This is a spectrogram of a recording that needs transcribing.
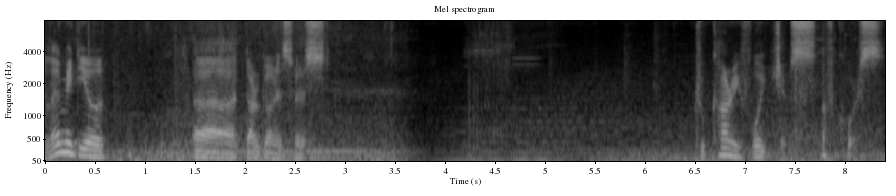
Okay, let me deal with uh, Dargonus first. Drukhari void chips, of course.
